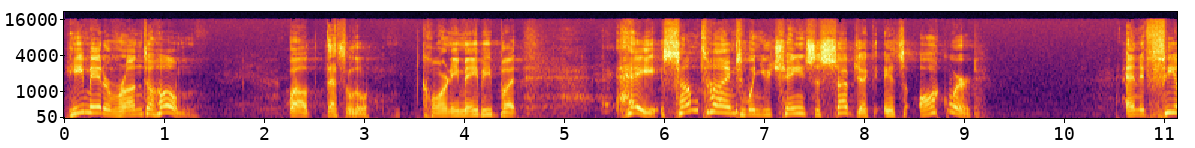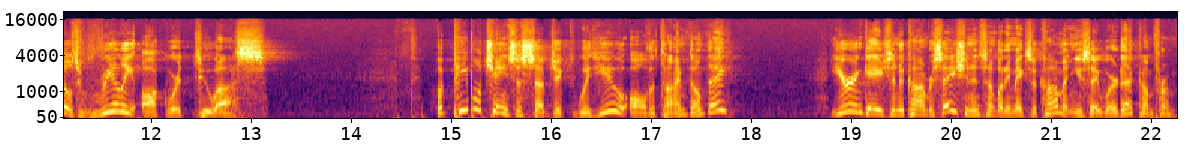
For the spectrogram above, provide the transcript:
he made a run to home. Well, that's a little corny, maybe, but hey, sometimes when you change the subject, it's awkward and it feels really awkward to us. But people change the subject with you all the time, don't they? You're engaged in a conversation and somebody makes a comment and you say, Where'd that come from?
